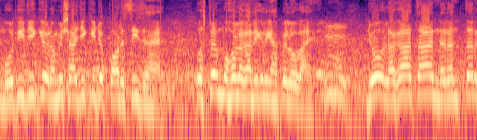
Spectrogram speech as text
मोदी जी की और अमित शाह जी की जो पॉलिसीज़ हैं उस पर मोहर लगाने के लिए यहाँ पे लोग आए हैं। जो लगातार निरंतर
